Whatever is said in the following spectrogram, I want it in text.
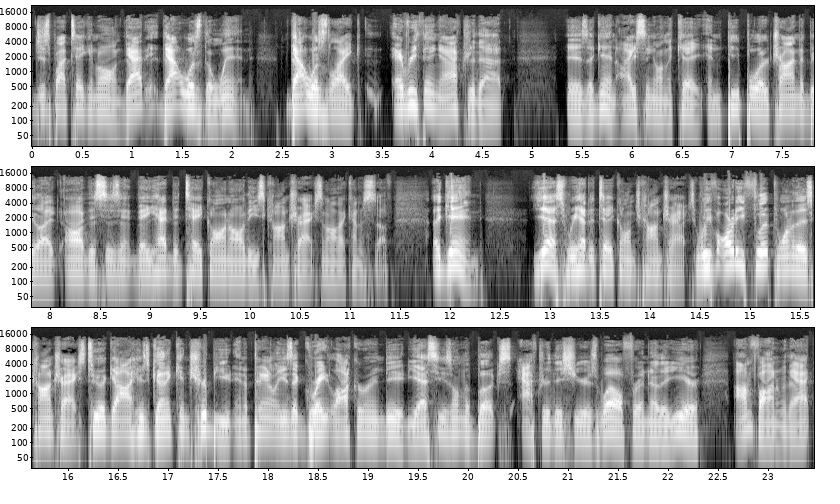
just by taking on. That that was the win. That was like everything after that is again icing on the cake. And people are trying to be like, "Oh, this isn't they had to take on all these contracts and all that kind of stuff." Again, yes, we had to take on contracts. We've already flipped one of those contracts to a guy who's going to contribute and apparently is a great locker room dude. Yes, he's on the books after this year as well for another year. I'm fine with that.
